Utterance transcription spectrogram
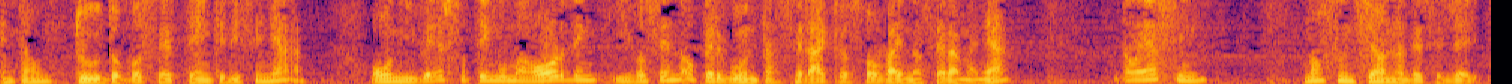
Então, tudo você tem que desenhar. O universo tem uma ordem e você não pergunta: será que o sol vai nascer amanhã? Não é assim. Não funciona desse jeito.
